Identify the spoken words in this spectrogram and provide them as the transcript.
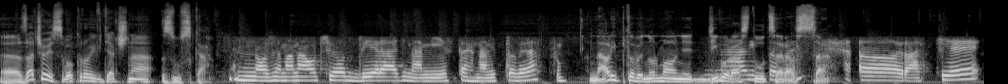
E, za čo je svokrovi vďačná Zuzka? No, že ma naučil zbierať na miestach na Liptove rastu. Na Liptove normálne divo Na rastúca Liptove. rasa. Uh, rastie,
